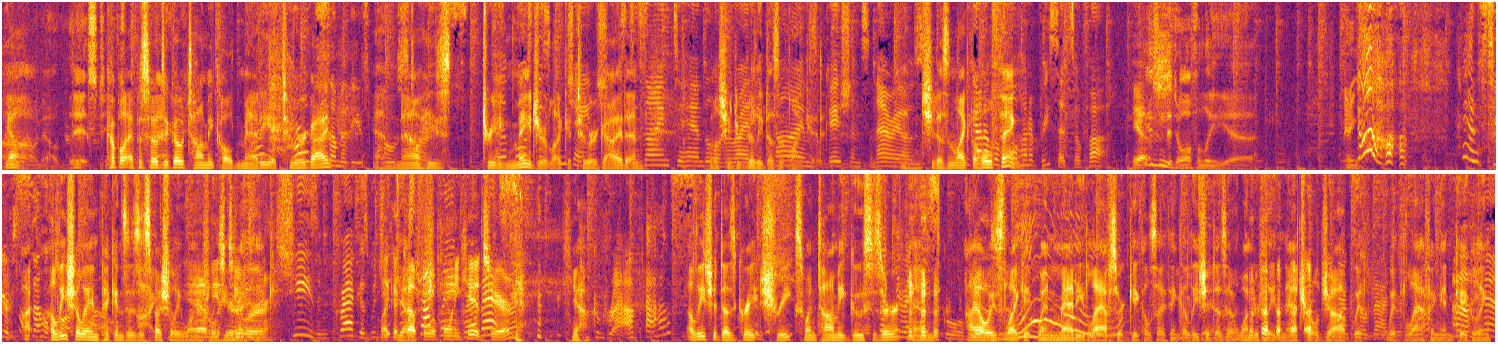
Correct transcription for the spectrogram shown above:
Yeah. Oh, now this. A couple of episodes ago, Tommy called Maddie a tour guide, some of and now he's treating Major like a tour guide, and designed to handle well, she really doesn't like it. and she doesn't like We the whole thing. 400 so far. yes. Isn't it awfully, uh, pink? Hands to I- yourself. Alicia Lane Marcel. Pickens is especially wonderful these here, I think. Cheese and crackers. Would Like you a couple of horny kids here. ass? Yeah. grab ass. Alicia does great shrieks when Tommy gooses her, Like you're in high and. I always like it when Maddie laughs or giggles. I think Alicia does a wonderfully natural job with, with laughing and giggling,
